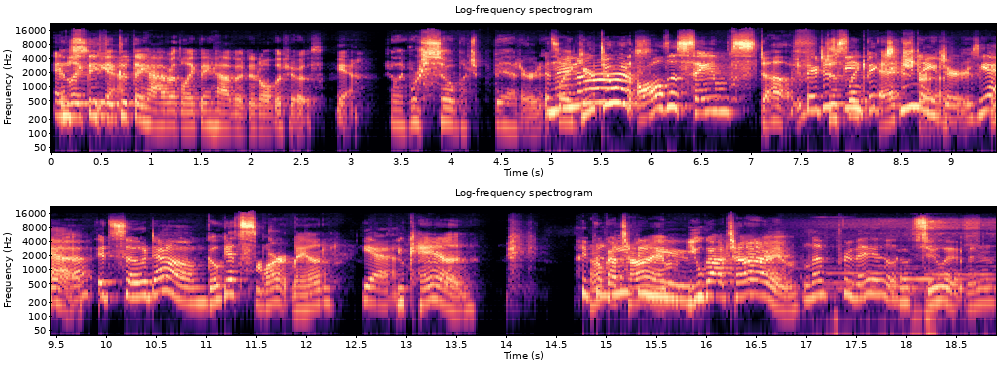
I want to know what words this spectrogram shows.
And, like they s- think that they have it, like they have it in all the shows. yeah They're like, we're so much better. And And it's they're like you're doing all the same stuff. They're just, being like big extra. teenagers. Yeah. Yeah. It's so dumb. Go get smart, man. yeah. You can. I, I don't got time. You. You got time. Love prevails. Go do it, man.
